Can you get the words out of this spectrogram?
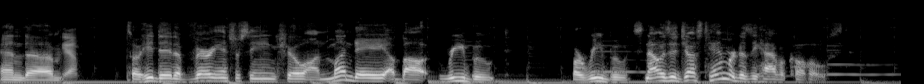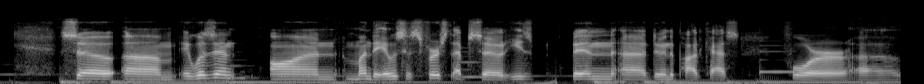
and um, Yeah. So he did a very interesting show on Monday about reboot or reboots. Now, is it just him or does he have a co-host? So um, it wasn't on Monday. It was his first episode. He's been uh, doing the podcast for. Uh,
